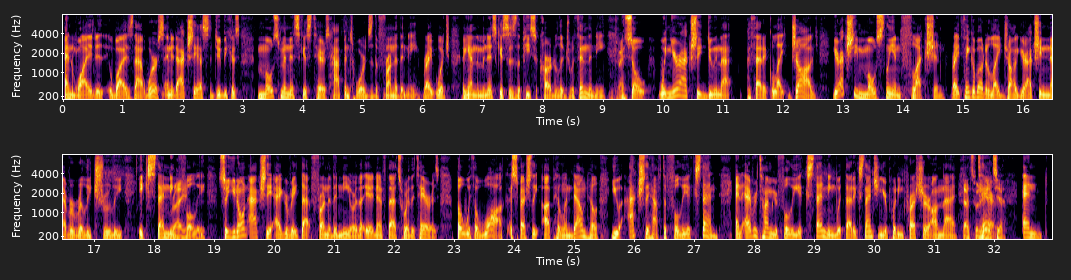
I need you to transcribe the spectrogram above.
And why it is, why is that worse? And it actually has to do because most meniscus tears happen towards the front of the knee, right? Which again, the meniscus is the piece of cartilage within the knee. Okay. So when you're actually doing that pathetic light jog, you're actually mostly in flexion, right? Think about a light jog. You're actually never really truly extending Right. fully. So you don't actually aggravate that front of the knee or the, and if that's where the tear is. But with a walk, especially uphill and downhill, you actually have to fully extend. And every time you're fully extending with that extension, you're putting pressure on that That's when it tear. hits you. And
